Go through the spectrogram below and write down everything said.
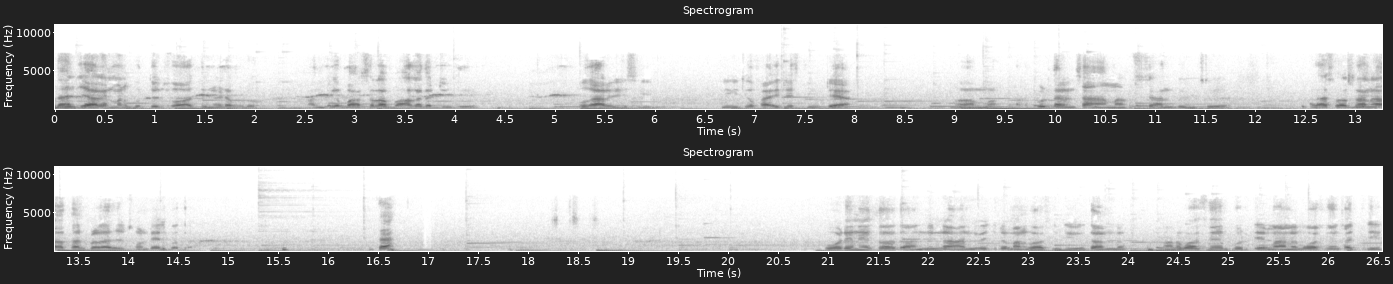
దాని జాగాన్ని మనం గుర్తుంచుకోవాలి తినేటప్పుడు. అందుకే బసలా బాగా దట్టించి ఉప్పు కారం వేసి నీట్గా ఫ్రై చేసి తింటే అమ్మ అప్పుడు దాన్ని మనసు శాంతించి అలా స్వర్గాన్ని అలా కలుపులా తెచ్చుకుంటే వెళ్ళిపోద్దాం. ఇంకా? కోడనే కాదు. అన్ని నాన్ వెజ్లు మన కోసం జీవితంలో మన కోసమే పుట్టి మన కోసమే చచ్చి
